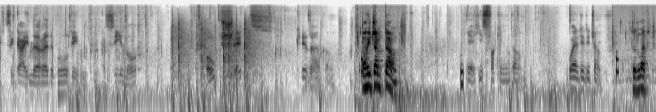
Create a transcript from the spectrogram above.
It's a guy in the red building casino. Oh shit. Kill him. Oh, he jumped down yeah, he's fucking dumb. Where did he jump? to the left.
